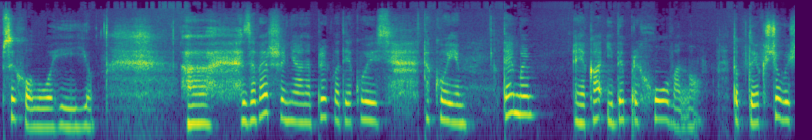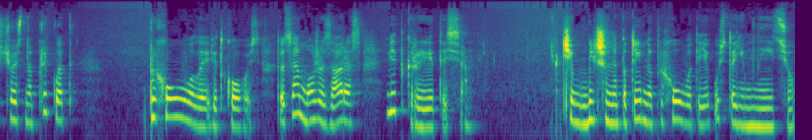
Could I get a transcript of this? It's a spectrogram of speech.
психологією. Е, завершення, наприклад, якоїсь такої теми яка йде приховано. Тобто, якщо ви щось, наприклад, приховували від когось, то це може зараз відкритися. Чим більше не потрібно приховувати якусь таємницю.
